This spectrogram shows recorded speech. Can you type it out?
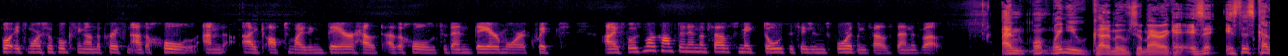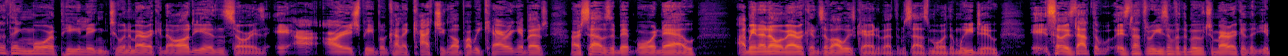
but it's more so focusing on the person as a whole and like optimizing their health as a whole. So then they are more equipped I suppose more confident in themselves to make those decisions for themselves then as well. And when you kind of move to America, is it is this kind of thing more appealing to an American audience, or is eh, are Irish people kind of catching up? Are we caring about ourselves a bit more now? I mean, I know Americans have always cared about themselves more than we do. Eh, so is that the is that the reason for the move to America that you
